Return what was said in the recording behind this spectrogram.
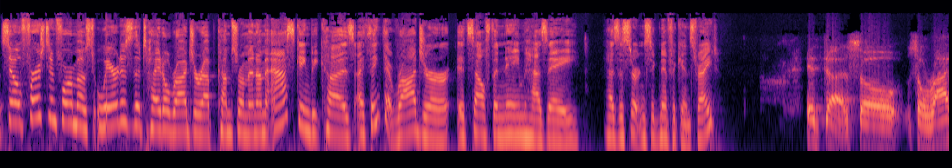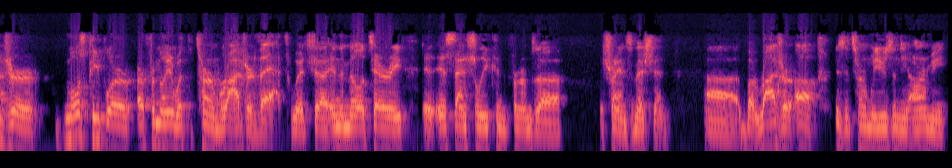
So first and foremost, where does the title Roger Up comes from? And I'm asking because I think that Roger itself, the name has a has a certain significance, right? It does. So, so Roger, most people are, are familiar with the term Roger that, which uh, in the military essentially confirms a, a transmission. Uh, but Roger up is a term we use in the Army.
